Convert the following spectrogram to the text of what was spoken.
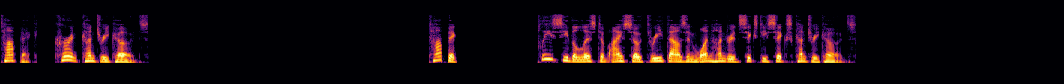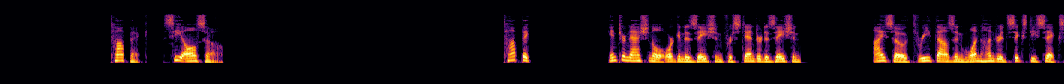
Topic. Current country codes Topic Please see the list of ISO 3166 country codes. Topic. See also. Topic. International Organization for Standardization ISO 3166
